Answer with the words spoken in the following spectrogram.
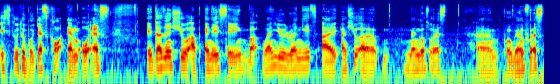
executable just called MOS. It doesn't show up anything, but when you run it, I, I show a Mongoose OS um, program first.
